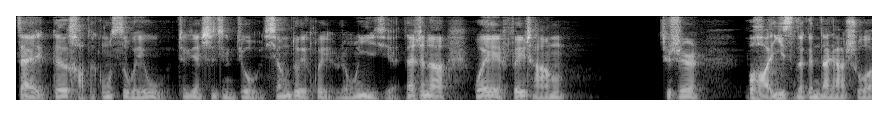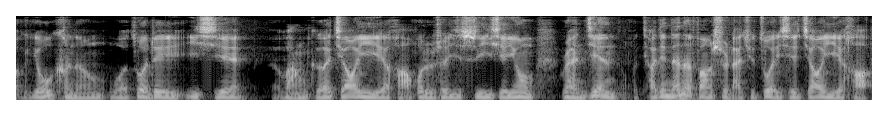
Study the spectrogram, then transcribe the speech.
再跟好的公司为伍，这件事情就相对会容易一些。但是呢，我也非常就是不好意思的跟大家说，有可能我做这一些。网格交易也好，或者说是一些用软件条件单的方式来去做一些交易也好，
